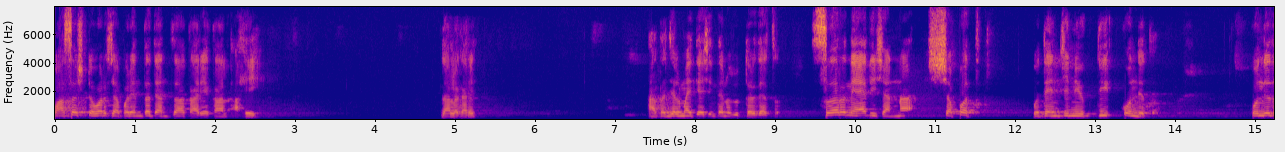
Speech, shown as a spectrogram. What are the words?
पासष्ट वर्षापर्यंत त्यांचा कार्यकाल आहे. झालं का रे? आता जल माहिती असेल त्यानं उत्तर द्यायचं. सर न्यायाधीशांना शपथ व त्यांची नियुक्ती कोण देत? कोण देत?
